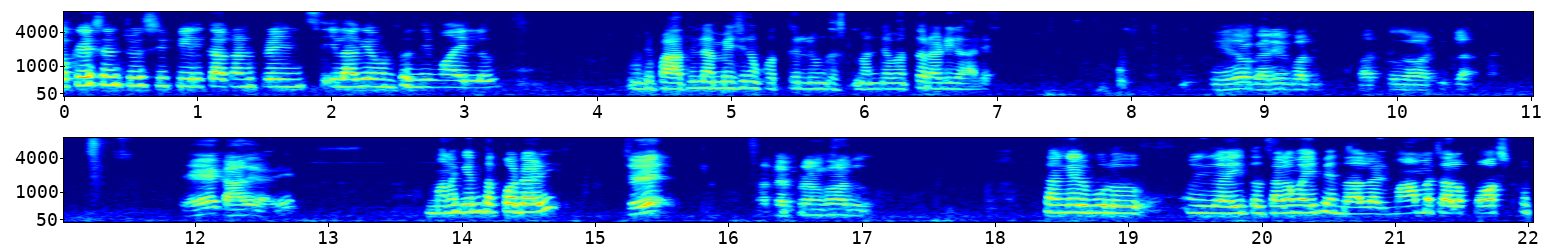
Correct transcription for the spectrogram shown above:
లొకేషన్ చూసి ఫీల్ కాకండి ఫ్రెండ్స్. ఇలాగే ఉంటుంది మా ఇల్లు. అంటే పాత ఇల్లు అమ్మేసిన కొత్త ఇల్లు ఇంకా మంచి మొత్తం రెడీ కాలే. ఏదో గరీబ్ బతు బతుకు కాబట్టి ఇట్లా. ఏ కాదు కానీ. మనకేం తక్కువ డాడీ అట్లా ఎప్పుడు అనుకోవద్దు తంగేడు పూలు ఇక అయితే సగం అయిపోయింది ఆల్రెడీ. మా అమ్మ చాలా ఫాస్ట్గా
